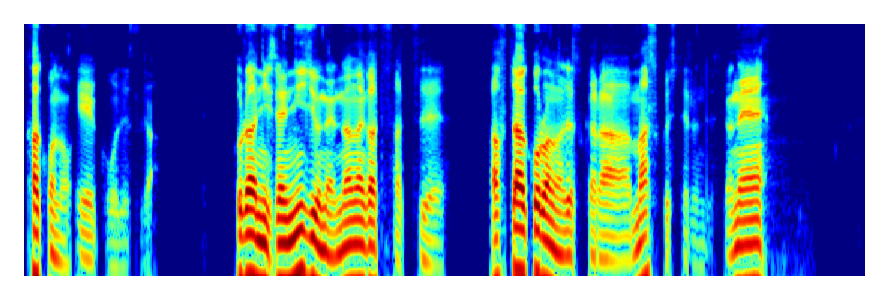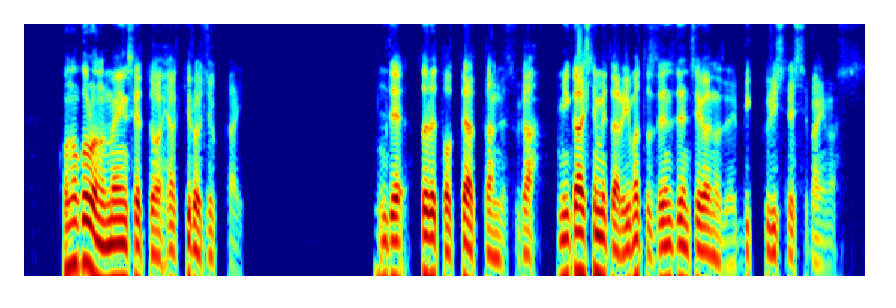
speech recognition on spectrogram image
過去の栄光ですが、これは2020年7月撮影。アフターコロナですからマスクしてるんですよね。この頃のメインセットは100キロ10回。で、それ取ってあったんですが、見返してみたら今と全然違うのでびっくりしてしまいます。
